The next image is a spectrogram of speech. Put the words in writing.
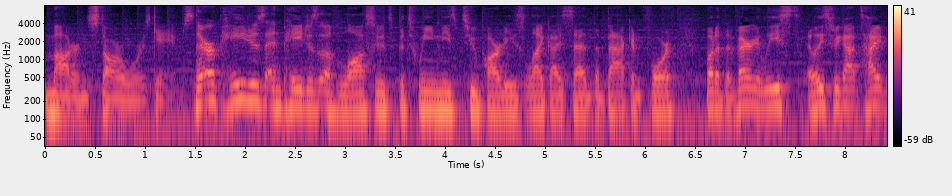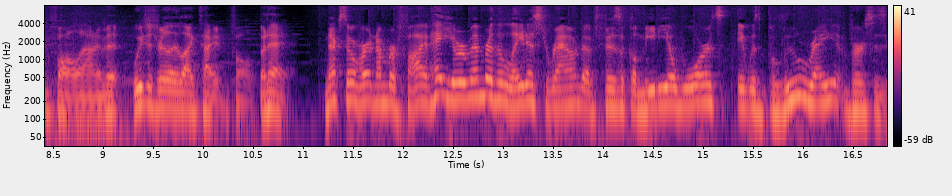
modern Star Wars games. There are pages and pages of lawsuits between these two parties, like I said, the back and forth, but at the very least, at least we got Titanfall out of it. We just really like Titanfall. But hey, Next over at number five, hey, you remember the latest round of physical media wars? It was Blu-ray versus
